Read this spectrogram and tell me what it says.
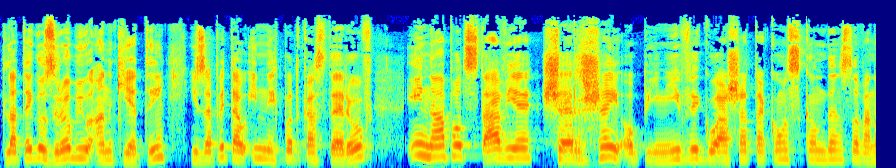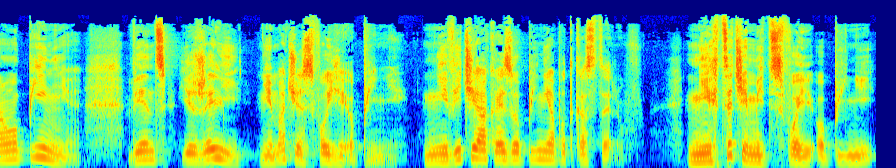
dlatego zrobił ankiety i zapytał innych podcasterów i na podstawie szerszej opinii wygłasza taką skondensowaną opinię. Więc jeżeli nie macie swojej opinii, nie wiecie jaka jest opinia podcasterów, nie chcecie mieć swojej opinii,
